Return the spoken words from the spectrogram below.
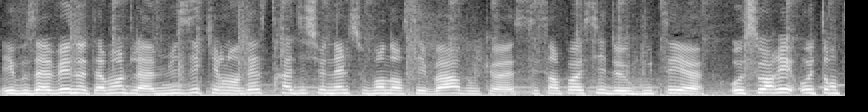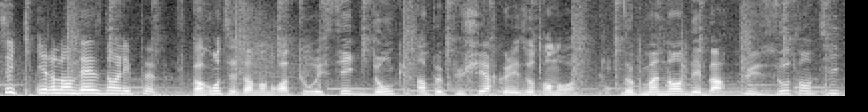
Et vous avez notamment de la musique irlandaise traditionnelle souvent dans ces bars, donc euh, c'est sympa aussi de goûter aux soirées authentiques irlandaises dans les pubs. Par contre, c'est un endroit touristique, donc un peu plus cher que les autres endroits. Donc maintenant, des bars plus authentiques,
